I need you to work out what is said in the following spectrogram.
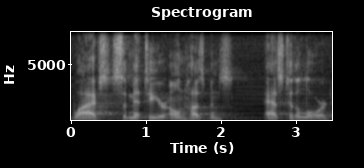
Wives, submit to your own husbands as to the Lord,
